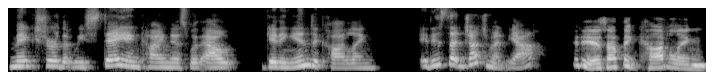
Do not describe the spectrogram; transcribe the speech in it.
make sure that we stay in kindness without getting into coddling? It is that judgment, yeah? It is. I think coddling,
